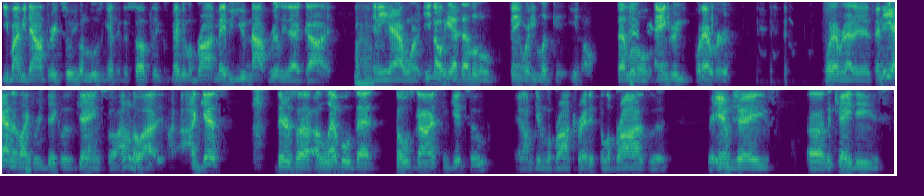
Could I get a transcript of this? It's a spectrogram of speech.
you might be down three two. You're going to lose against the Celtics. Maybe LeBron. Maybe you're not really that guy Uh-huh. and he had one. You know, he had that little thing where he looked at, you know, that little angry whatever, whatever that is, and he had a, like a ridiculous game. So I don't know. I I, guess there's a, a level that those guys can get to, and I'm giving LeBron credit. The LeBrons, the the MJs, uh, the KDs,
